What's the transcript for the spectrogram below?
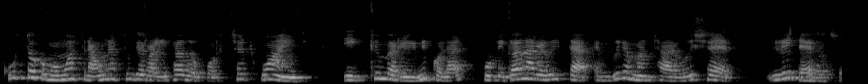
Justo como muestra un estudio realizado por Seth Wines y Kimberly Nicholas, publicado en la revista Environmental Research Letters,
